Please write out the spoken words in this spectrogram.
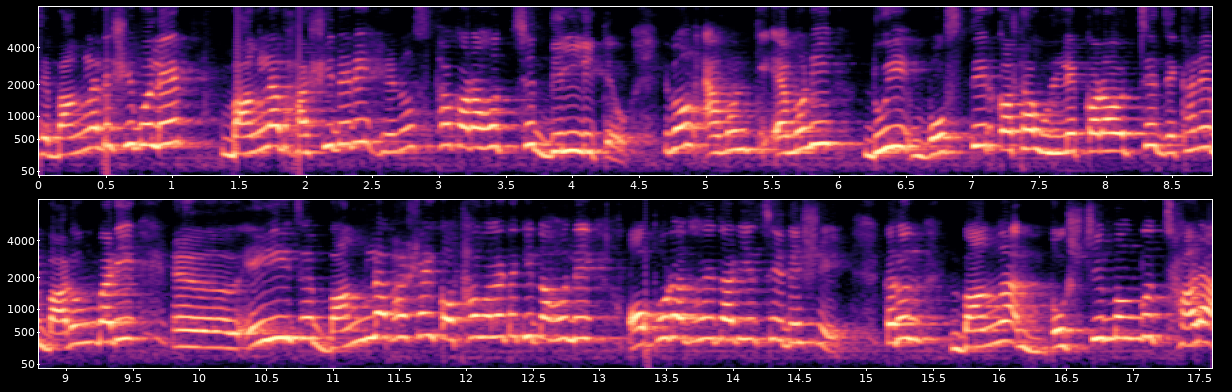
যে বাংলাদেশি বলে বাংলা ভাষীদেরই হেনস্থা করা হচ্ছে দিল্লিতেও এবং এমনকি, এমনই দুই বস্তির কথা উল্লেখ করা হচ্ছে যেখানে বারংবারই এই যে বাংলা ভাষায় কথা বলাটা কি তাহলে অপরাধ হয়ে দাঁড়িয়েছে দেশে? কারণ বাংলা, পশ্চিমবঙ্গ ছাড়া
